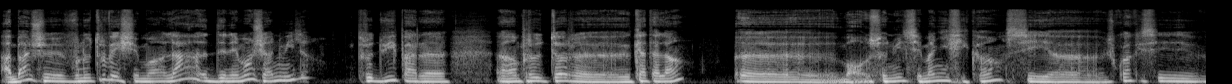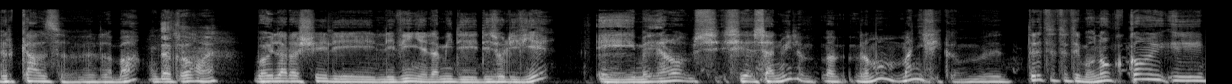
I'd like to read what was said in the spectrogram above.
ah bah je, vous le trouvez chez moi. Là, dernièrement, j'ai un huile produit par euh, un producteur euh, catalan. Euh, bon, son huile, c'est magnifique. Hein. C'est, euh, je crois que c'est vers Calze, là-bas. D'accord, ouais. Bon, il a arraché les, les vignes, il a mis des, des oliviers. Et, mais alors, c'est- un huile euh, vraiment magnifique. Très, très, très, très bon. Donc, quand il,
